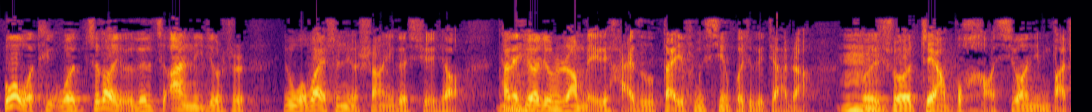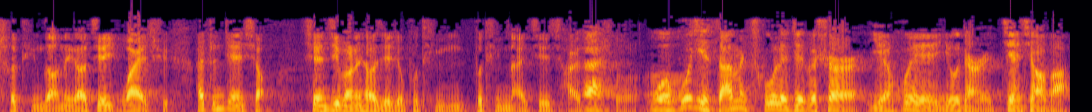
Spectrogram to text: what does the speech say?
不过我听我知道有一个案例，就是因为我外甥女上一个学校，他那学校就是让每个孩子都带一封信回去给家长，所以说这样不好，希望你们把车停到那条街以外去，还真见效。现在基本上那条街就不停不停来接孩子车了。我估计咱们出了这个事儿也会有点见效吧。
